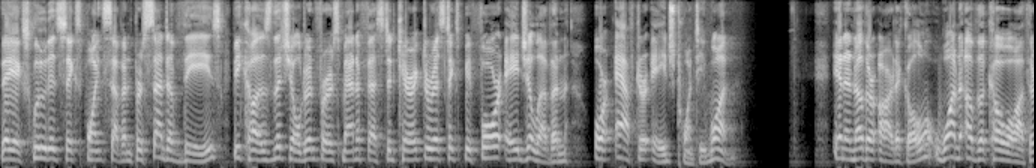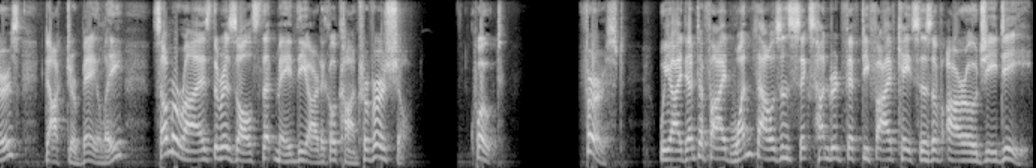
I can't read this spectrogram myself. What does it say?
They excluded 6.7% of these because the children first manifested characteristics before age 11 or after age 21. In another article, one of the co authors, Dr. Bailey, summarized the results that made the article controversial. Quote First, we identified 1,655 cases of ROGD,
